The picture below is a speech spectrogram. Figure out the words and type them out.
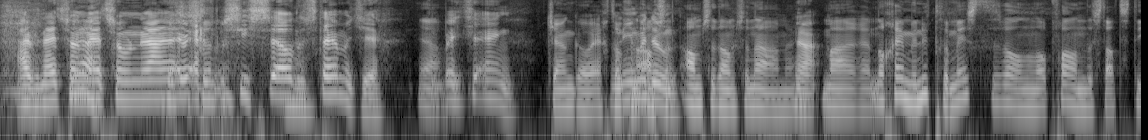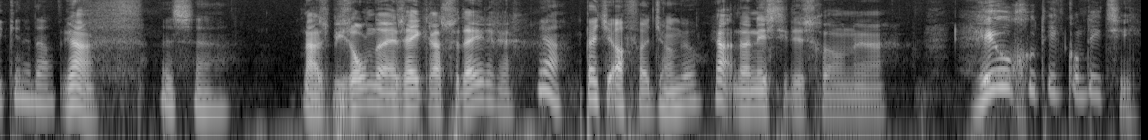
Hij heeft net zo'n, ja. net zo'n, ja, echt zo'n... precies hetzelfde Ja. stemmetje. Ja. Een beetje eng. Django, echt ook Niet een Amster-. Amsterdamse naam. Hè? Ja. Maar eh, nog geen minuut gemist. Dat is wel een opvallende statistiek inderdaad. Ja. Dus eh, Nou, dat is bijzonder en zeker als verdediger. ja, petje af eh, Django. Ja, dan is hij dus gewoon heel goed in conditie.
